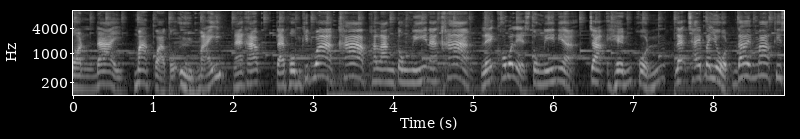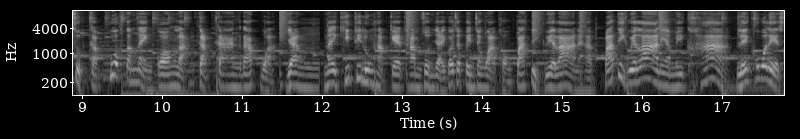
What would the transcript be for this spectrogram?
บอลได้มากกว่าตัวอื่นไหมนะครับ แต่ผมคิดว่าค่าพลังตรงนี้นะค่าเล็ก coverage ตรงนี้เนี่ยจะเห็นผลและใช้ประโยชน์ได้มากที่สุดกับพวกตำแหน่งกองหลังกับกลางรับว่ะอย่างในคลิปที่ลุงหับแกทำส่วนใหญ่ก็จะเป็นจังหวะของปาติกเวล่านะครับปาติกเวล่าเนี่ยมีค่าเล็ก coverage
